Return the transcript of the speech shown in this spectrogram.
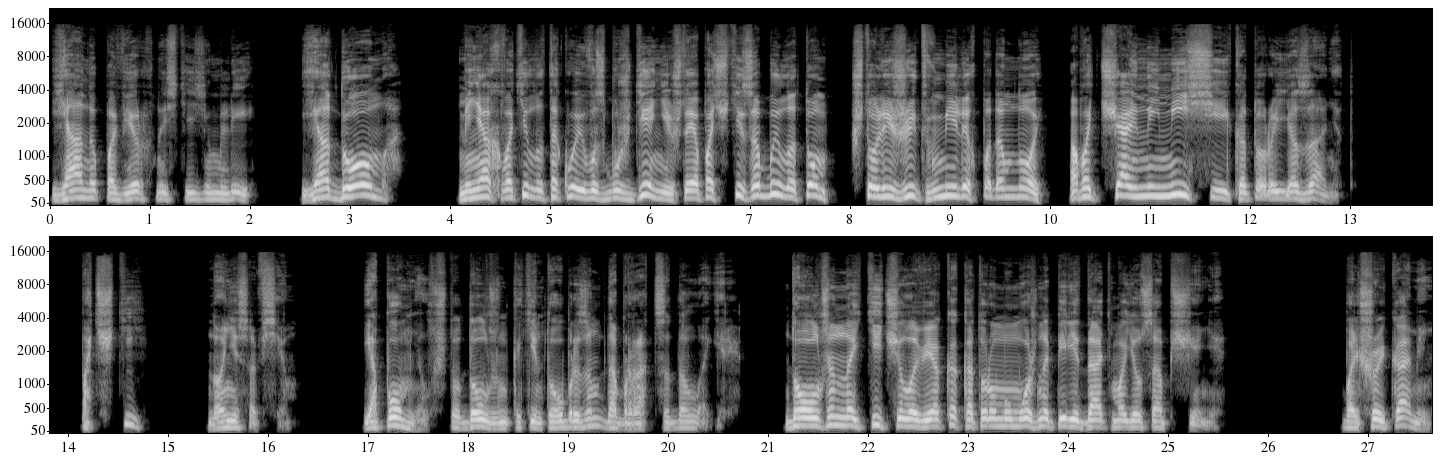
я на поверхности земли. Я дома. Меня охватило такое возбуждение, что я почти забыл о том, что лежит в милях подо мной, об отчаянной миссии, которой я занят. Почти, но не совсем. Я помнил, что должен каким-то образом добраться до лагеря. Должен найти человека, которому можно передать мое сообщение. Большой камень,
